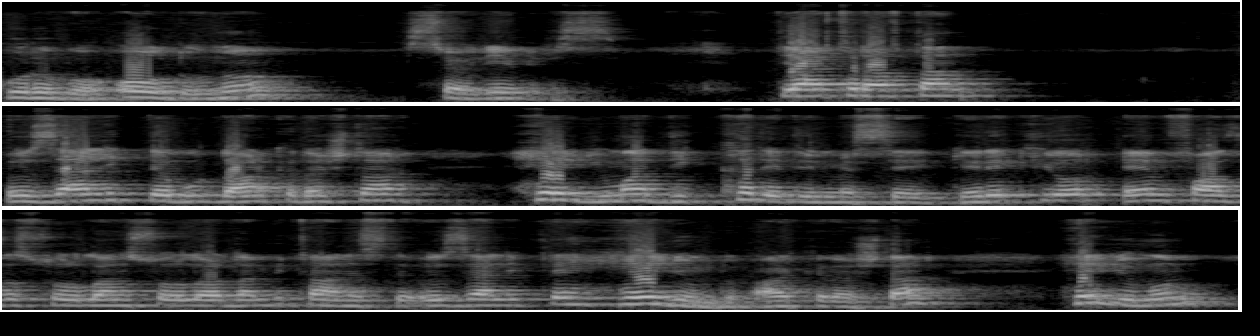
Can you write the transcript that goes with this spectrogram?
grubu olduğunu söyleyebiliriz. Diğer taraftan özellikle burada arkadaşlar helyuma dikkat edilmesi gerekiyor. En fazla sorulan sorulardan bir tanesi de özellikle helyumdur arkadaşlar. Helyumun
